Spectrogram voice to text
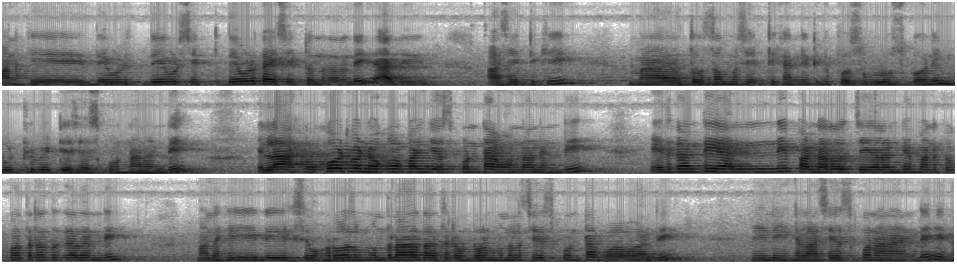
మనకి దేవుడి దేవుడి చెట్టు దేవుడికాయ చెట్టు ఉంది కదండి. అది ఆ చెట్టుకి మా తులసమ్మ చెట్టుకి అన్నిటికీ పసుపు పూసుకొని బొట్లు పెట్టేసేసుకుంటున్నానండి. ఇలా ఒక్కొక్కటి పని ఒక్కో పని చేసుకుంటా ఉన్నానండి. ఎందుకంటే అన్నీ పండుగ రోజు చేయాలంటే మనకు కుదరదు కదండి. మనకి ఇది ఒక రోజు ముందర రాత్రి రెండు రోజుల ముందల చేసుకుంటా పోవాలి. నేను ఇలా చేసుకున్నానండి. ఇక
